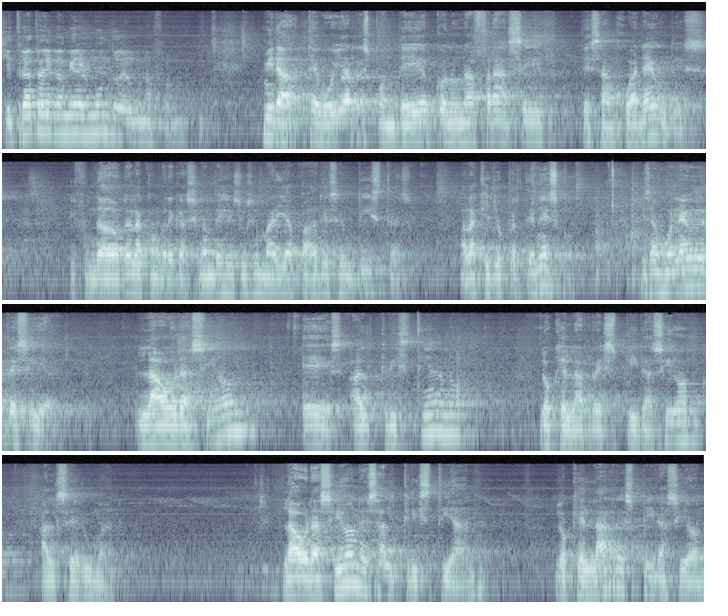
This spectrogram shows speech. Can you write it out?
que trata de cambiar el mundo de alguna forma? Mira, te voy a responder con una frase de San Juan Eudes, el fundador de la Congregación de Jesús y María Padres Eudistas, a la que yo pertenezco. Y San Juan Eudes decía, la oración es al cristiano lo que la respiración al ser humano. La oración es al cristiano lo que la respiración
